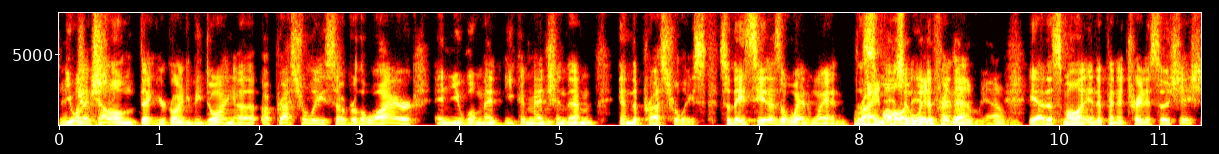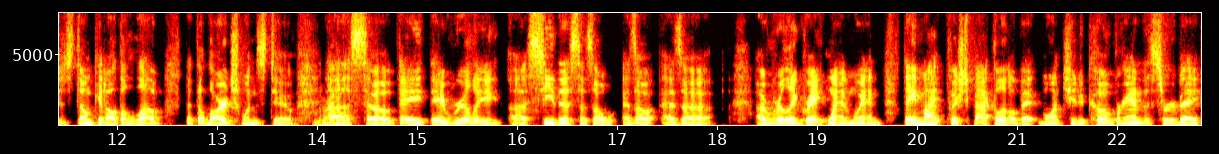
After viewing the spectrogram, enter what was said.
You want to tell them that you're going to be doing a, a press release over the wire and you will men- you can mention them in the press release. So they see it as a win-win. The right. Small it's and independent, them, Yeah. Yeah. The small and independent trade associations don't get all the love that the large ones do. Right. Uh, so they they really uh, see this as a as a as a a really great win-win. They might push back a little bit and want you to co-brand the survey,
